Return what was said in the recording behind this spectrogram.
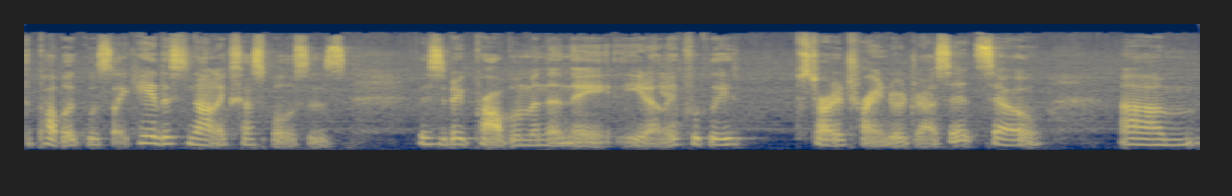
the public was like, hey, this is not accessible. This is this is a big problem and then they, you know, they quickly started trying to address it. So um,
